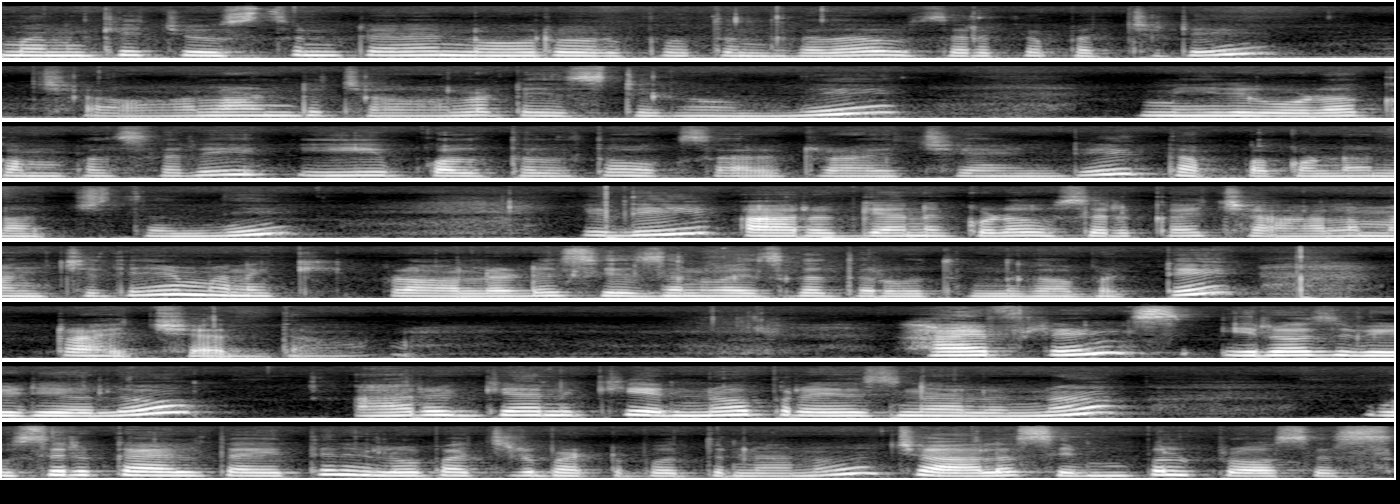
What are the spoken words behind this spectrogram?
మనకి చూస్తుంటేనే నోరు ఊరిపోతుంది కదా ఉసిరికాయ పచ్చడి. చాలా అంటే చాలా టేస్టీగా ఉంది. మీరు కూడా కంపల్సరీ ఈ కొలతలతో ఒకసారి ట్రై చేయండి తప్పకుండా నచ్చుతుంది. ఇది ఆరోగ్యానికి కూడా ఉసిరికాయ చాలా మంచిది. మనకి ఇప్పుడు ఆల్రెడీ సీజన్ వైజ్గా దొరుకుతుంది కాబట్టి ట్రై చేద్దాం. హాయ్ ఫ్రెండ్స్ ఈరోజు వీడియోలో ఆరోగ్యానికి ఎన్నో ప్రయోజనాలున్న ఉసిరికాయలతో అయితే నిలువ పచ్చడి పట్టబోతున్నాను. చాలా సింపుల్ ప్రాసెస్.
